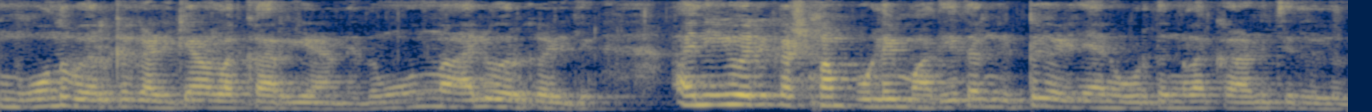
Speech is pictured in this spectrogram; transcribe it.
മൂന്ന് പേർക്ക് കഴിക്കാനുള്ള കറിയാണിത് മൂന്ന് നാല് പേർക്ക് കഴിക്കാം. അതിന് ഈ ഒരു കഷ്ണം പുളി മതി. ഇതങ്ങ് ഇട്ട് കഴിഞ്ഞാൽ ഞാൻ ഓർത്തുങ്ങളെ കാണിച്ചില്ലല്ലോ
